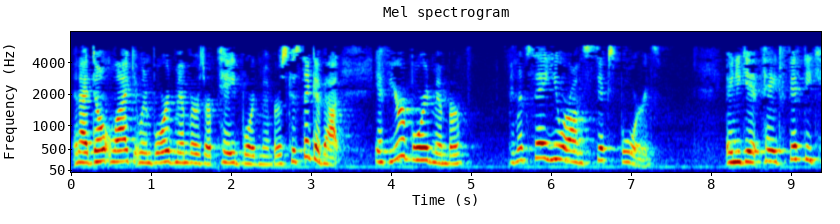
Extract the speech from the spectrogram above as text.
And I don't like it when board members are paid board members. Because think about, if you're a board member, and let's say you are on six boards, and you get paid 50k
